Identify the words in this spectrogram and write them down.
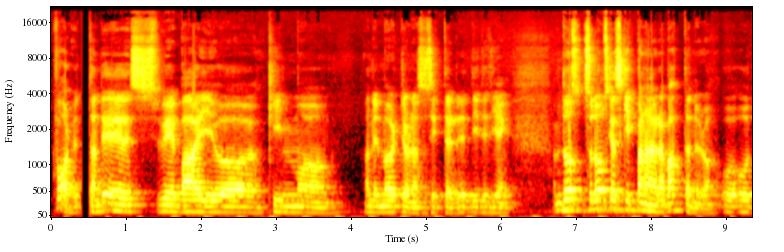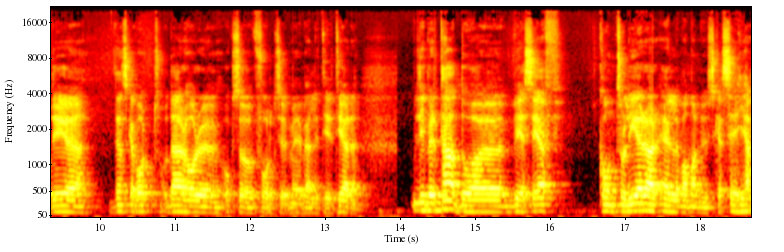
kvar. Utan det är Svebaj och Kim och Anil Murti och den som sitter. Det, det, är ett gäng. Så de ska skippa den här rabatten nu då. Och, och det, den ska bort. Och där har du också folk som är väldigt irriterade. Libertad då, VCF, kontrollerar, eller vad man nu ska säga,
